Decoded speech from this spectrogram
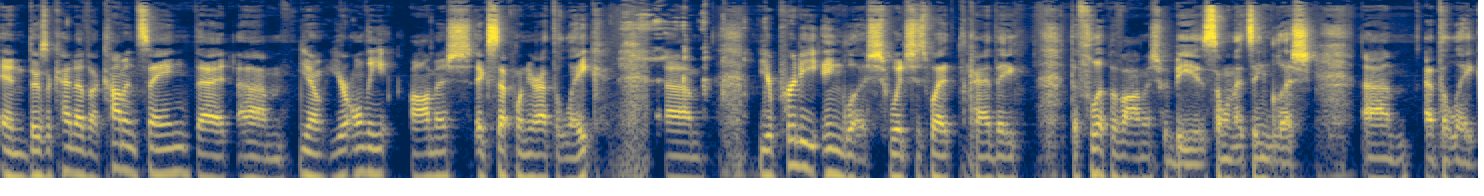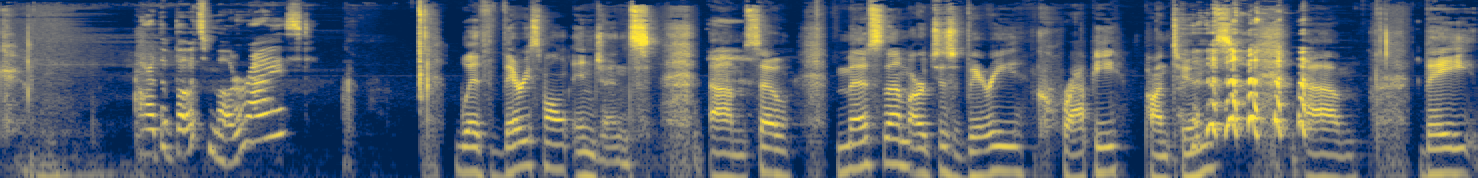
and there's a kind of a common saying that um, you know you're only Amish except when you're at the lake. Um, you're pretty English, which is what kind of they the flip of Amish would be is someone that's English um, at the lake. Are the boats motorized? With very small engines. Um, so most of them are just very crappy pontoons. um, they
